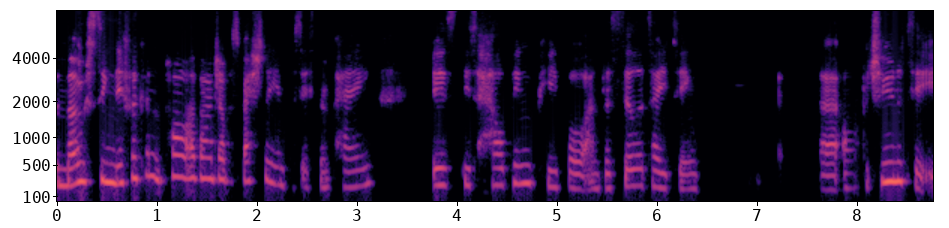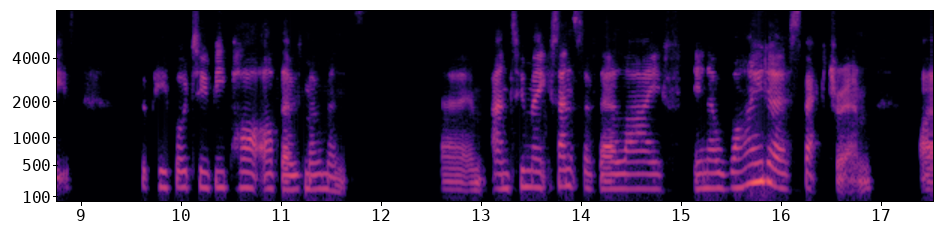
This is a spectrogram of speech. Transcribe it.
the most significant part of our job especially in persistent pain is is helping people and facilitating uh, opportunities for people to be part of those moments um, and to make sense of their life in a wider spectrum uh,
